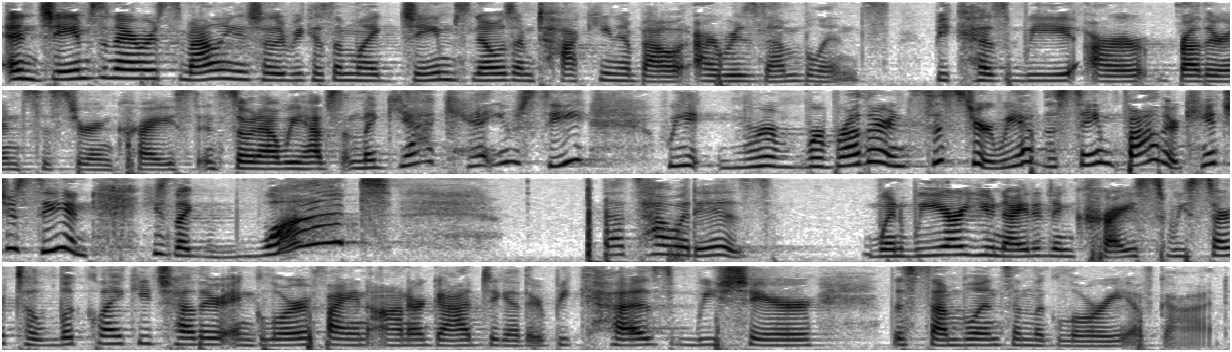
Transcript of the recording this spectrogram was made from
And James and I were smiling at each other because I'm like, James knows I'm talking about our resemblance because we are brother and sister in Christ. And so now we have some like, yeah, can't you see? We, we're, we're brother and sister. We have the same father. Can't you see? And he's like, what? That's how it is. When we are united in Christ, we start to look like each other and glorify and honor God together because we share the semblance and the glory of God.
